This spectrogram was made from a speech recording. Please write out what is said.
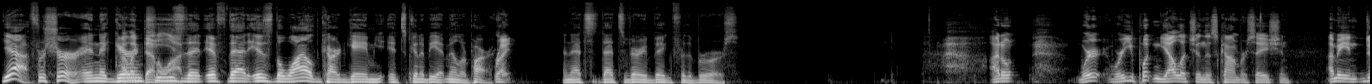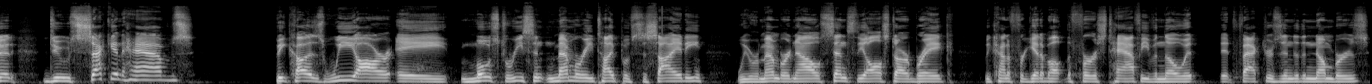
Yeah, for sure. And it I like that guarantees that, if that is the wild card game, it's going to be at Miller Park. Right. And that's that's very big for the Brewers. I don't. Where where are you putting Yelich in this conversation? I mean, do do second halves because we are a most recent memory type of society. We remember now since the All Star break, we kind of forget about the first half, even though it it factors into the numbers.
